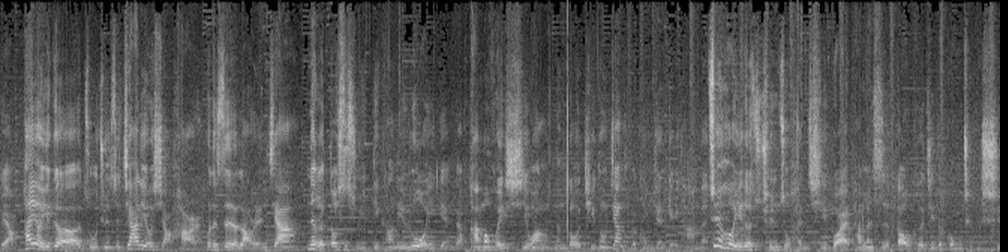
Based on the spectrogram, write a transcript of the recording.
料。还有一个族群是家里有小孩儿或者是老人家，那个都是属于抵抗力弱一点的，他们会希望能够提供这样子的空间给他们。最后一个群组很奇怪，他们是高科技的工程师，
